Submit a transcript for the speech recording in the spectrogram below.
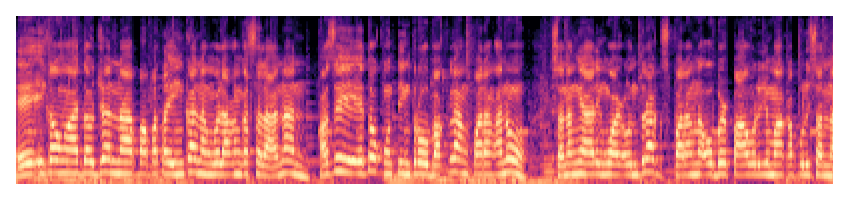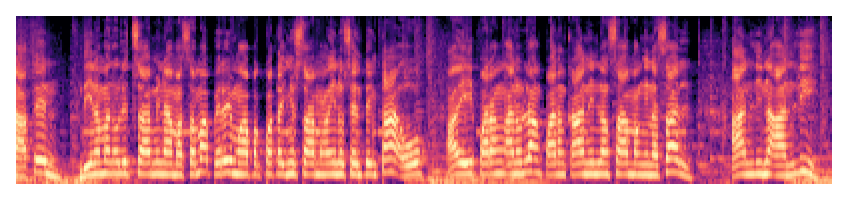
Eh ikaw nga daw dyan na papatayin ka nang wala kang kasalanan. Kasi ito kunting throwback lang parang ano, sa nangyaring war on drugs parang na-overpower yung mga kapulisan natin. Hindi naman ulit sa amin na masama pero yung mga pagpatay nyo sa mga inosenteng tao ay parang ano lang, parang kanin lang sa mga inasal. Anli na anli.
